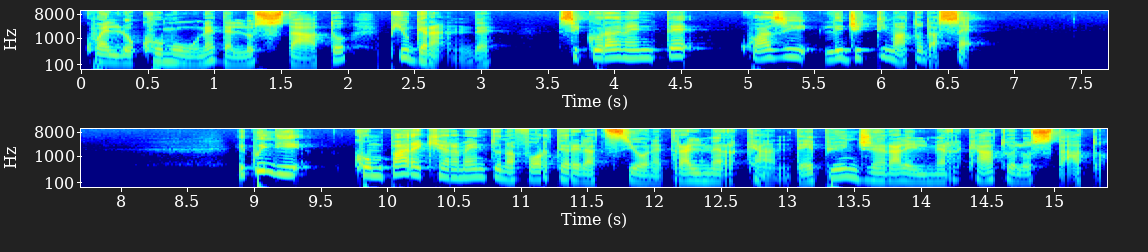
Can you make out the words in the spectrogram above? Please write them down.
quello comune dello Stato, più grande, sicuramente quasi legittimato da sé. E quindi compare chiaramente una forte relazione tra il mercante e più in generale il mercato e lo Stato.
